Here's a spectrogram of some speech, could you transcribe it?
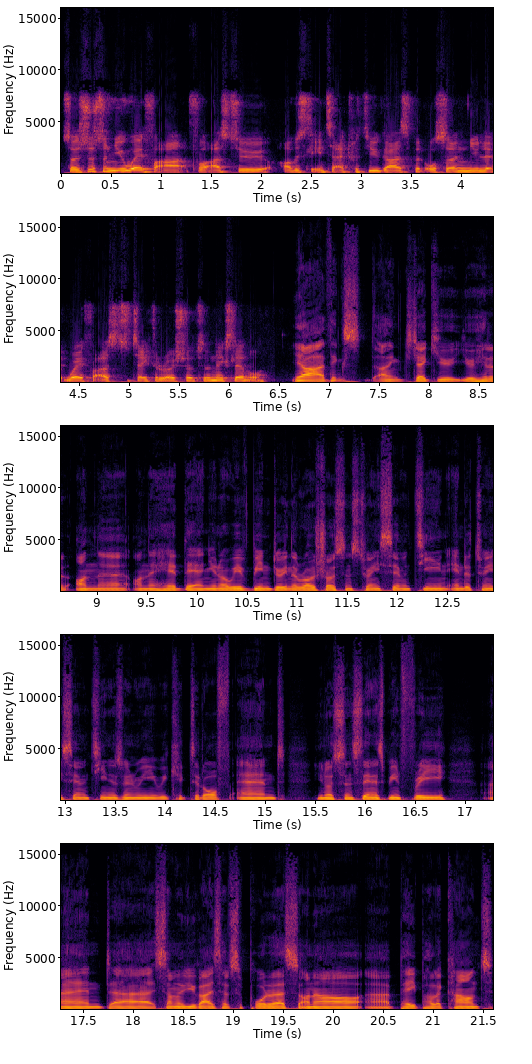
So it's just a new way for our, for us to obviously interact with you guys but also a new way for us to take the Row Show to the next level yeah, I think I think Jake, you you hit it on the on the head there. And you know, we've been doing the Row Show since 2017. End of 2017 is when we we kicked it off, and you know, since then it's been free. And uh, some of you guys have supported us on our uh, PayPal account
